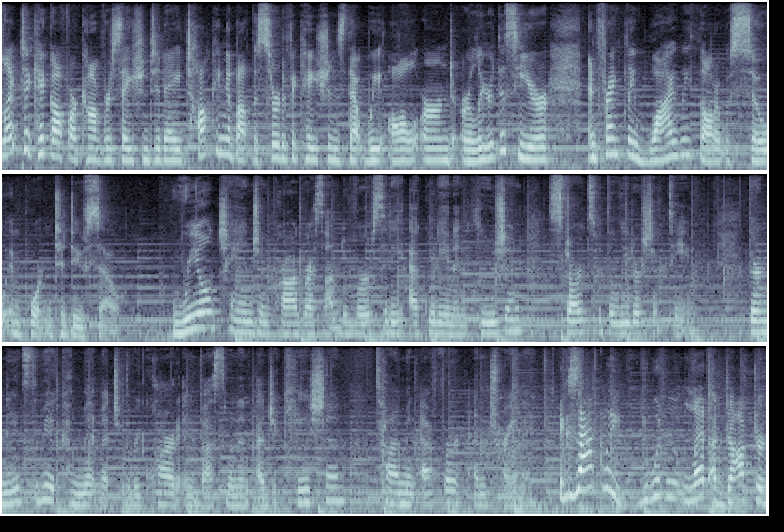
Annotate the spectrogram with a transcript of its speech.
like to kick off our conversation today talking about the certifications that we all earned earlier this year and frankly why we thought it was so important to do so. Real change and progress on diversity, equity, and inclusion starts with the leadership team. There needs to be a commitment to the required investment in education, time and effort, and training. Exactly. You wouldn't let a doctor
